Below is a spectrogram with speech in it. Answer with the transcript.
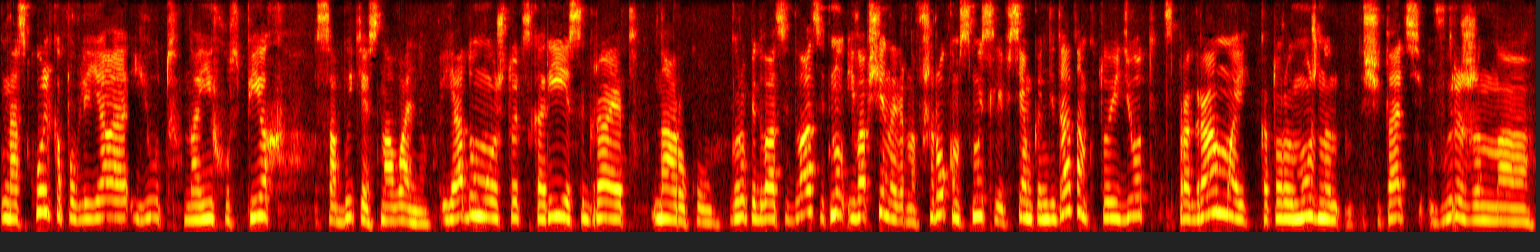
Насколько повлияют на их успех события с Навальным. Я думаю, что это скорее сыграет на руку группе 2020, ну и вообще, наверное, в широком смысле всем кандидатам, кто идет с программой, которую можно считать выраженно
